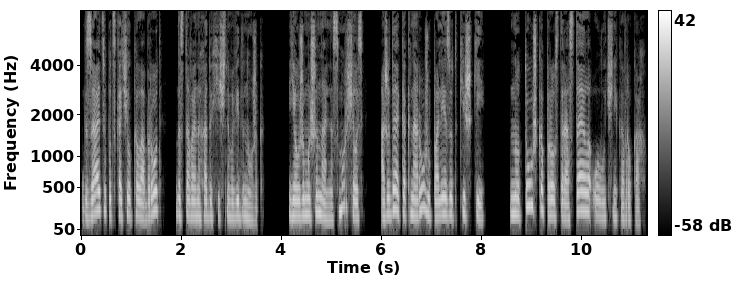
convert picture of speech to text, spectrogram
К зайцу подскочил колоброд, доставая на ходу хищного вида ножик. Я уже машинально сморщилась, ожидая, как наружу полезут кишки, но тушка просто растаяла у лучника в руках.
